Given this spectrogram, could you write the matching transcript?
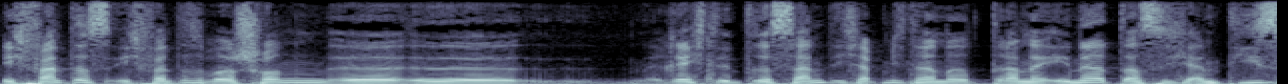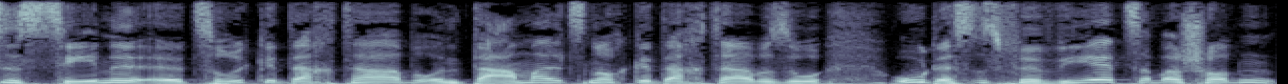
Ich fand das, ich fand das aber schon äh, äh, recht interessant. Ich habe mich dann daran erinnert, dass ich an diese Szene äh, zurückgedacht habe und damals noch gedacht habe, so, oh, das ist für wir jetzt aber schon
